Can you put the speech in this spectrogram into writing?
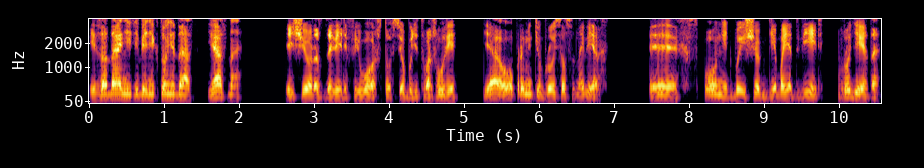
и заданий тебе никто не даст, ясно?» Еще раз заверив его, что все будет в ажуре, я опрометью бросился наверх. Эх, вспомнить бы еще, где моя дверь. Вроде это.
